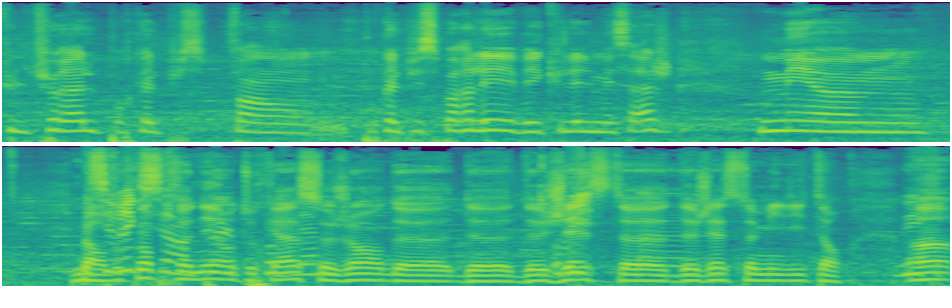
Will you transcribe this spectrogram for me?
culturelles pour qu'elle puisse, pour qu'elle puisse parler et véhiculer le message. Mais Bon, vous comprenez en tout cas ce genre de, de, de gestes, euh, de gestes militants. oui, un,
